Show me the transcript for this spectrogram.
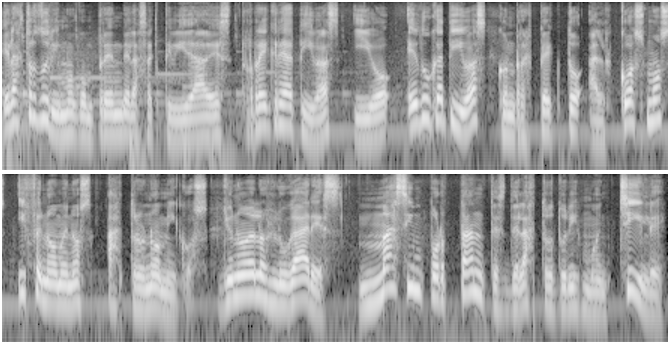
El astroturismo comprende las actividades recreativas y o educativas con respecto al cosmos y fenómenos astronómicos. Y uno de los lugares más importantes del astroturismo en Chile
